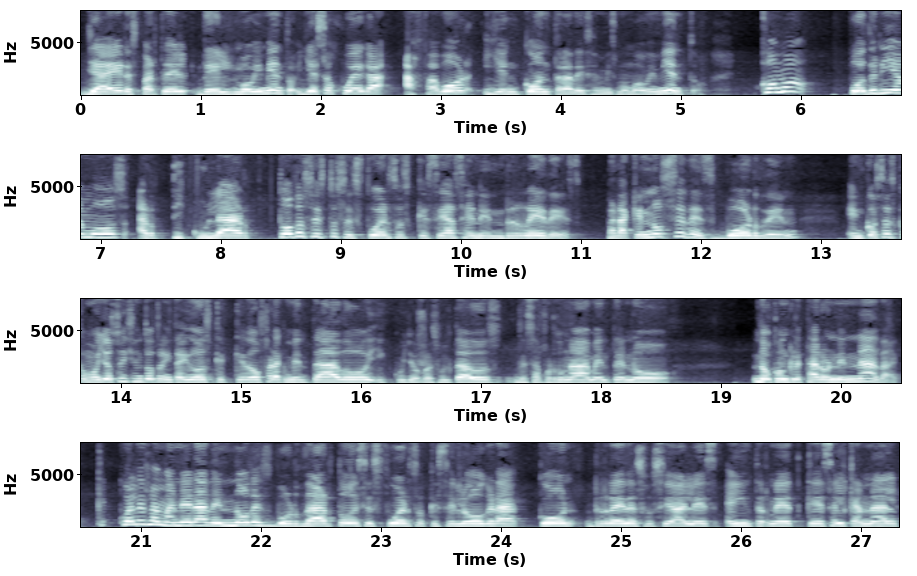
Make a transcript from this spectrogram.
ya eres parte del, del movimiento y eso juega a favor y en contra de ese mismo movimiento. ¿Cómo podríamos articular todos estos esfuerzos que se hacen en redes para que no se desborden en cosas como Yo Soy 132, que quedó fragmentado y cuyos resultados desafortunadamente no, no concretaron en nada. ¿Cuál es la manera de no desbordar todo ese esfuerzo que se logra con redes sociales e Internet, que es el canal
